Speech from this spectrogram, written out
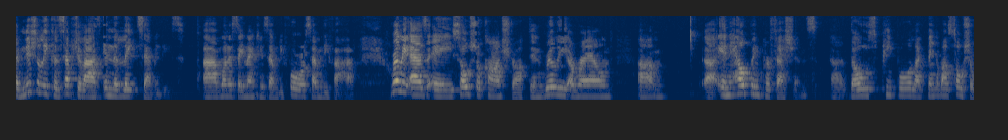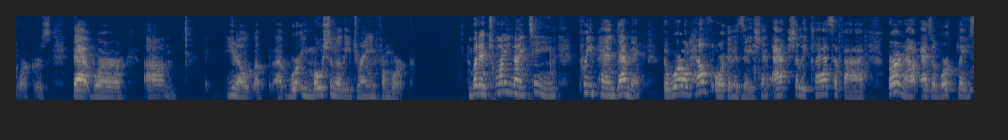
initially conceptualized in the late 70s. Uh, I want to say 1974 or 75 really as a social construct and really around um, uh, in helping professions. Uh, those people, like think about social workers that were, um, you know, uh, uh were emotionally drained from work. But in 2019, pre-pandemic, the World Health Organization actually classified burnout as a workplace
